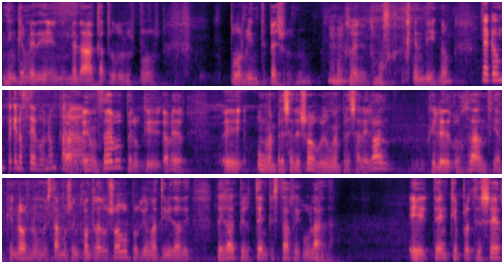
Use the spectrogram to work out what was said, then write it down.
ninguén me, di, me dá 4 duros por, por 20 pesos, non? Como, que, como quen di, non? É que é un pequeno cebo, non? Para... Claro, é un cebo, pero que, a ver, eh, unha empresa de xogo é unha empresa legal, que quede constancia que nós non estamos en contra do xogo porque é unha actividade legal, pero ten que estar regulada. E ten que protexer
